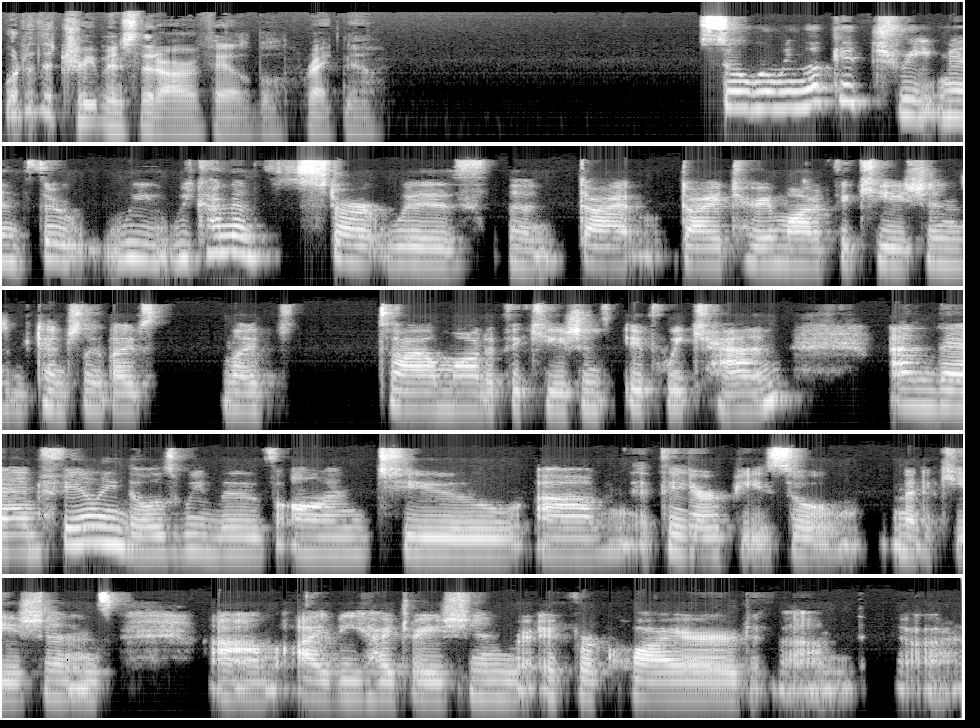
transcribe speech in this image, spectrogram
What are the treatments that are available right now? So when we look at treatments, there, we we kind of start with uh, diet, dietary modifications, and potentially life, life lifestyle modifications if we can. And then failing those, we move on to um, therapy, so medications, um, IV hydration if required, um, uh,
